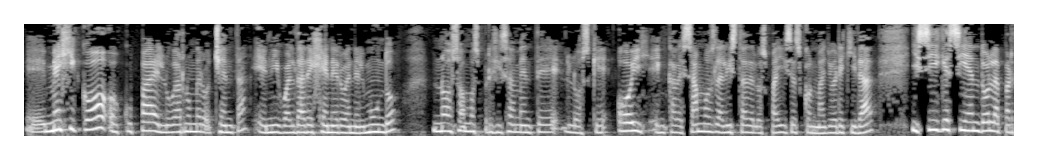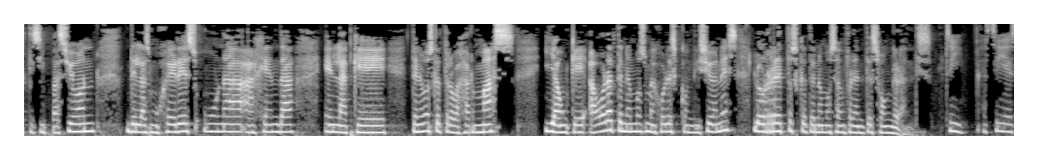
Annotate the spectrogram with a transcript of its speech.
Eh, México ocupa el lugar número 80 en igualdad de género en el mundo. No somos precisamente los que hoy encabezamos la lista de los países con mayor equidad y sigue siendo la participación de las mujeres una agenda en la que tenemos que trabajar más y aunque ahora tenemos mejores condiciones, los retos que tenemos enfrente son grandes. Sí, así es.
